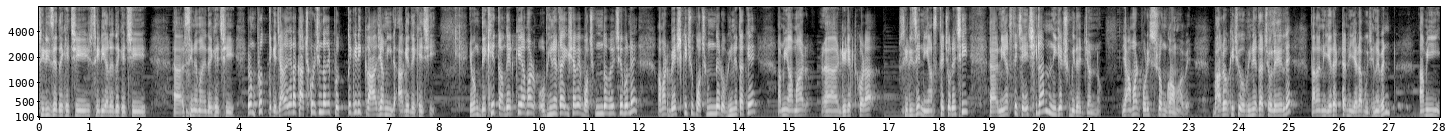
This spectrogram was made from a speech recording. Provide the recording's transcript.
সিরিজে দেখেছি, সিরিয়ালে দেখেছি সিনেমায় দেখেছি। এরকম প্রত্যেকে, যারা যারা কাজ করেছেন, তাদের প্রত্যেকেরই কাজ আমি আগে দেখেছি। এবং দেখে তাদেরকে আমার অভিনেতা হিসাবে পছন্দ হয়েছে বলে আমার বেশ কিছু পছন্দের অভিনেতাকে আমি আমার ডিরেক্ট করা সিরিজে নিয়ে আসতে চলেছি নিয়ে আসতে চেয়েছিলাম নিজের সুবিধের জন্য যে আমার পরিশ্রম কম হবে। ভালো কিছু অভিনেতা চলে এলে তারা নিজেদেরটা নিজেরা বুঝে নেবেন। আমি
